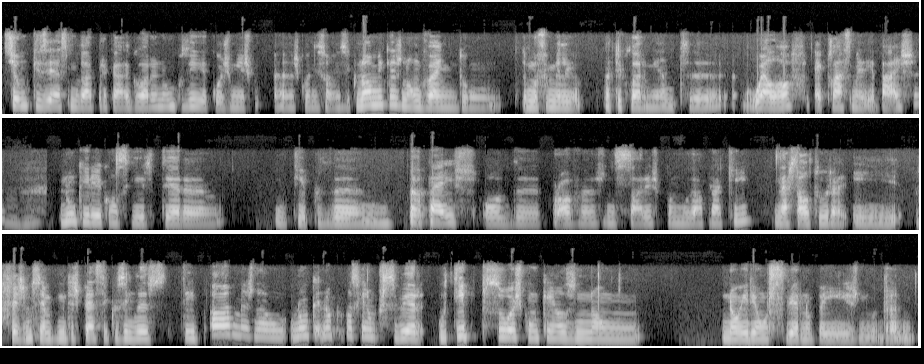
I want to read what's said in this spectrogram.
se eu me quisesse mudar para cá agora não podia com as minhas as condições económicas, não venho de, um, de uma família particularmente well off, é classe média baixa, uhum. nunca iria conseguir ter uh, o tipo de papéis ou de provas necessárias para mudar para aqui nesta altura e fez-me sempre muita espécie que os ingleses tipo, ah, mas não, nunca, nunca conseguiram perceber o tipo de pessoas com quem eles não não iriam receber no país no, durante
